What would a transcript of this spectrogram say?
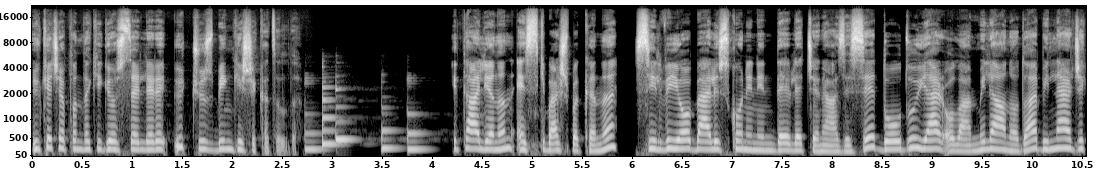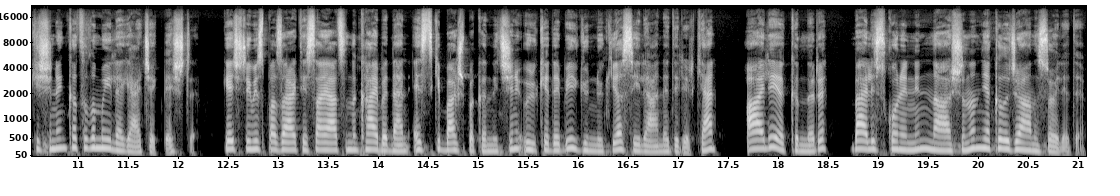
ülke çapındaki gösterilere 300 bin kişi katıldı. İtalya'nın eski başbakanı Silvio Berlusconi'nin devlet cenazesi doğduğu yer olan Milano'da binlerce kişinin katılımıyla gerçekleşti. Geçtiğimiz pazartesi hayatını kaybeden eski başbakan için ülkede bir günlük yas ilan edilirken aile yakınları Berlusconi'nin naaşının yakılacağını söyledi.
